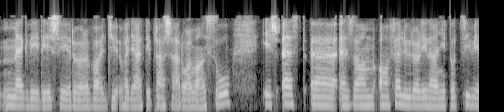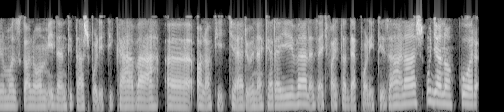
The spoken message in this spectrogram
megvédéséről vagy, vagy eltiprásáról van szó, és ezt ez a, a felülről irányított civil mozgalom identitáspolitikává alakítja erőnek erejével. Ez egyfajta depolitizálás. Ugyanakkor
